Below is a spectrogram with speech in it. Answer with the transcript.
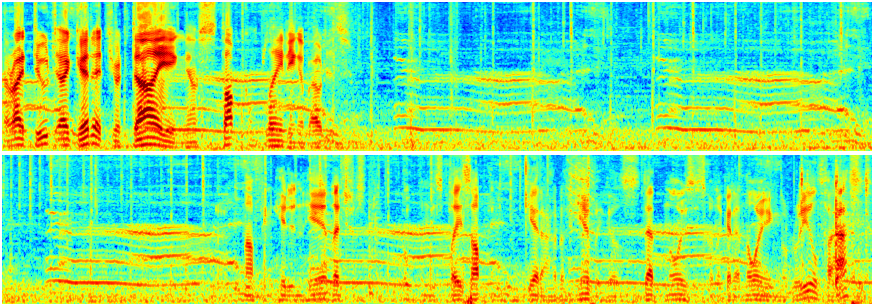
Alright, dude, I get it. You're dying. Now stop complaining about it. Nothing hidden here. Let's just open this place up and get out of here because that noise is gonna get annoying real fast.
